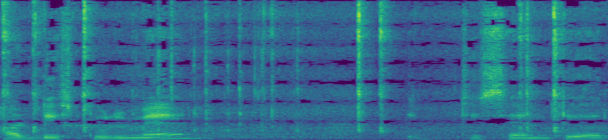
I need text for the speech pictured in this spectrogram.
हार्ड डिस्क टूल में सेंटर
